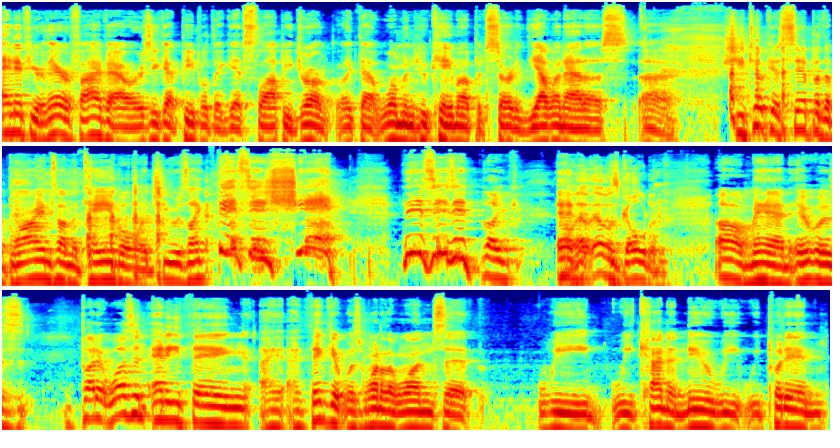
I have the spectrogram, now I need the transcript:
And if you're there five hours, you got people that get sloppy drunk, like that woman who came up and started yelling at us. Uh, she took a sip of the blinds on the table and she was like, "This is shit. This isn't like." Oh, and That, that was golden. oh man, it was, but it wasn't anything. I I think it was one of the ones that we we kind of knew we we put in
